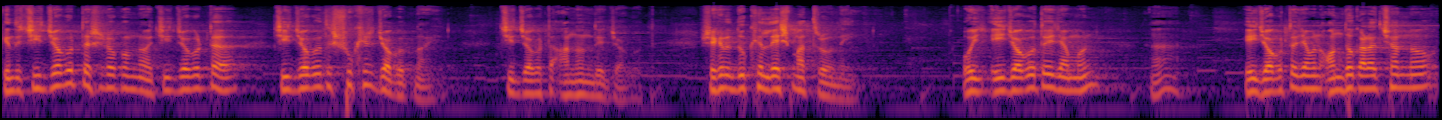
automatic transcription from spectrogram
কিন্তু চিৎ জগৎটা সেরকম নয়। চিৎ জগৎটা চিৎ জগতে সুখের জগৎ নয়। চিৎ জগৎটা আনন্দের জগৎ। সেখানে দুঃখের লেশমাত্রও নেই। ওই, এই জগতে যেমন হ্যাঁ এই জগৎটা যেমন অন্ধকারাচ্ছন্ন,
